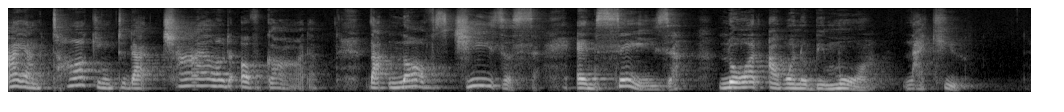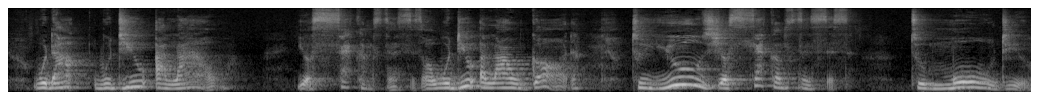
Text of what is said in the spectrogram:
I am talking to that child of God that loves Jesus and says, Lord, I want to be more like you. Would, I, would you allow your circumstances or would you allow God to use your circumstances to mold you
